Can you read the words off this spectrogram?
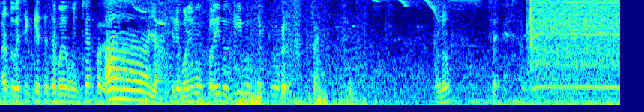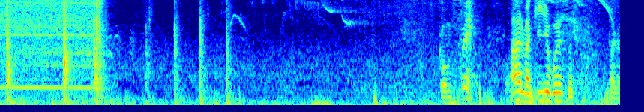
Ah, tú decís que este se puede winchar para acá. Ah, ya. Y si le ponemos un palito aquí, por ejemplo, Perfecto. ¿o no? Sí. Con fe. Ah, el banquillo puede ser. Está acá.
